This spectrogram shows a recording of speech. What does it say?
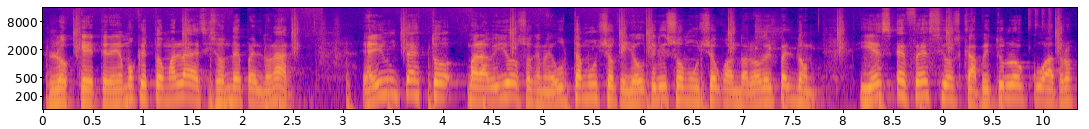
los que tenemos que tomar la decisión de perdonar. Hay un texto maravilloso que me gusta mucho, que yo utilizo mucho cuando hablo del perdón, y es Efesios capítulo 4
